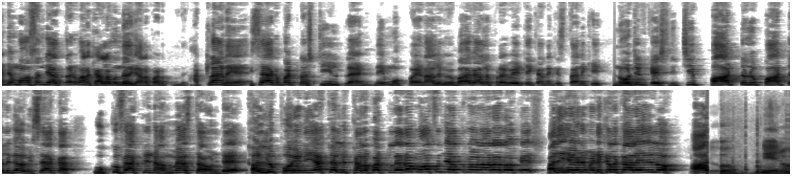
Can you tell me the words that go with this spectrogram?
అంటే మోసం చేస్తున్నాడు. మన కళ్ళ ముందు అది కనపడుతుంది. అట్లానే విశాఖపట్నం స్టీల్ ప్లాంట్ని ముప్పై నాలుగు విభాగాలను ప్రైవేటీకరణకి ఇస్తానికి నోటిఫికేషన్ ఇచ్చి పార్టులు పార్టులుగా విశాఖ ఉక్కు ఫ్యాక్టరీని అమ్మేస్తా ఉంటే కళ్ళు పోయినాయా? కళ్ళు కనపట్టలేదా మోసం చేస్తున్నావు నారా లోకేష్? పదిహేడు మెడికల్ కాలేజీలో నేను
